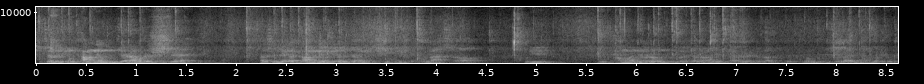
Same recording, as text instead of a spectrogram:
실제로 지금 당내 문제라고 그랬는데 사실 내가 당내위원장이 취임이 되고 나서 우리 당원 여러분들과 여러 가지 대화를 해봤는데 그런 문제가 있는 것도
